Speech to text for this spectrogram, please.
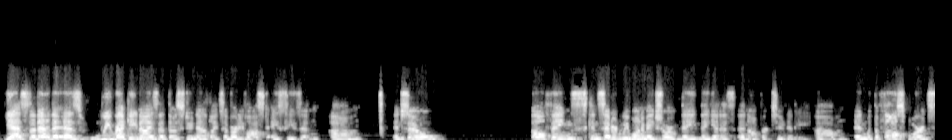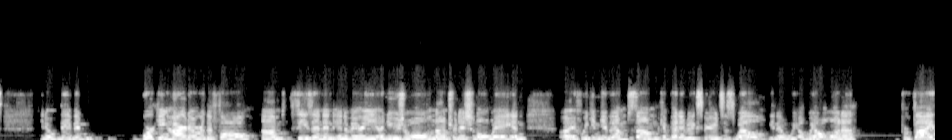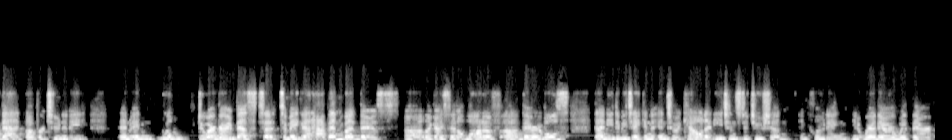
Yes, so that, that, as we recognize that those student athletes have already lost a season, um, and so all things considered, we want to make sure they they get us an opportunity. Um, and with the fall sports, you know, they've been working hard over the fall um, season in, in a very unusual, non-traditional way. And uh, if we can give them some competitive experience as well, you know, we, we all want to provide that opportunity. And, and we'll do our very best to, to make that happen. But there's, uh, like I said, a lot of uh, variables that need to be taken into account at each institution, including you know where they are with their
